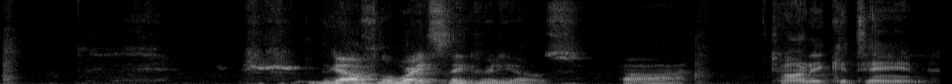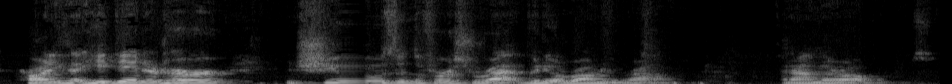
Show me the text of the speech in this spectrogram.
the guy from the Whitesnake videos. Uh, Tawny Kitaen. Tawny, he dated her, and she was in the first rap video, Round and Round, and on their albums.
